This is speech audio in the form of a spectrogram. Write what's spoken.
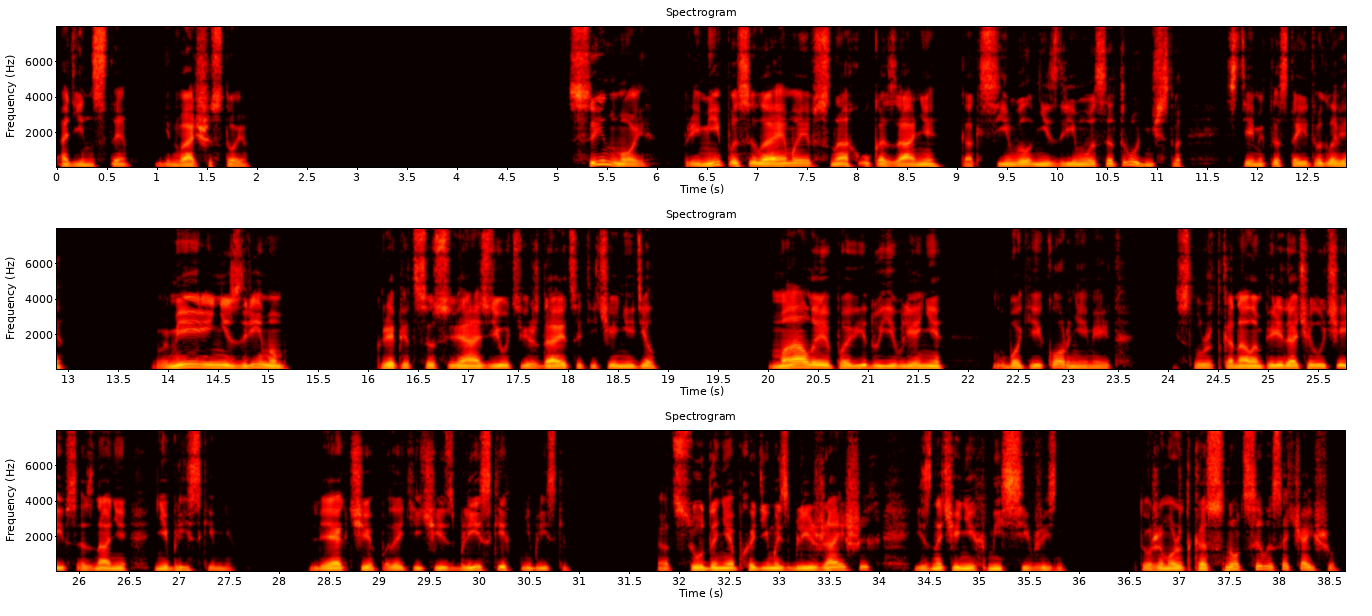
11. Январь 6. Сын мой, прими посылаемые в снах указания как символ незримого сотрудничества с теми, кто стоит во главе. В мире незримом крепится связи и утверждается течение дел. Малое по виду явление глубокие корни имеет и служит каналом передачи лучей в сознание не близким мне. Легче подойти через близких к неблизким. Отсюда необходимость ближайших и значение их миссии в жизни. Кто же может коснуться высочайшего?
